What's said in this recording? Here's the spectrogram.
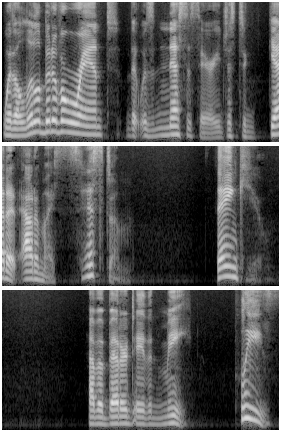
with a little bit of a rant that was necessary just to get it out of my system. Thank you. Have a better day than me. Please.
